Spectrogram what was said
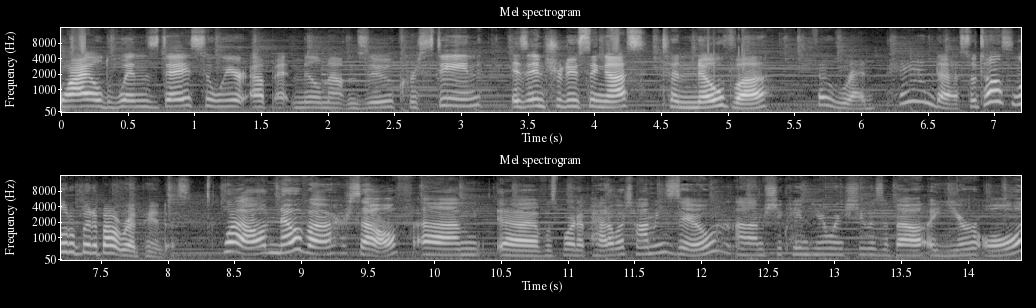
Wild Wednesday, so we are up at Mill Mountain Zoo. Christine is introducing us to Nova, the red panda. So tell us a little bit about red pandas. Well, Nova herself um, uh, was born at Potawatomi Zoo. Um, she came here when she was about a year old,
